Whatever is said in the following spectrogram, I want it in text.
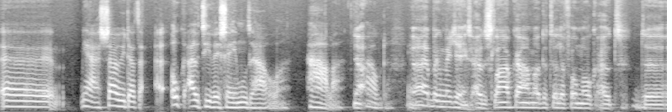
eh, ja, zou je dat ook uit die wc moeten houden. Halen, Ja. houden. Ja, dat ben ik het met je eens. Uit de slaapkamer, de telefoon, maar ook uit de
